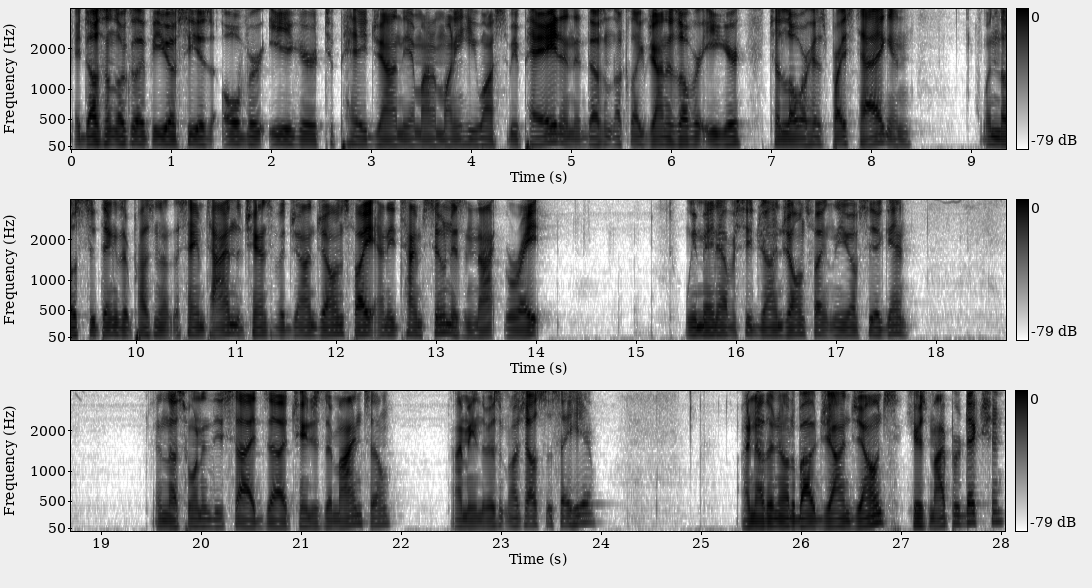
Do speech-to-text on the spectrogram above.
It doesn't look like the UFC is over eager to pay Jon the amount of money he wants to be paid, and it doesn't look like Jon is over eager to lower his price tag. And when those two things are present at the same time, the chance of a Jon Jones fight anytime soon is not great. We may never see Jon Jones fight in the UFC again unless one of these sides uh, changes their mind. So, I mean, there isn't much else to say here. Another note about Jon Jones. Here's my prediction:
